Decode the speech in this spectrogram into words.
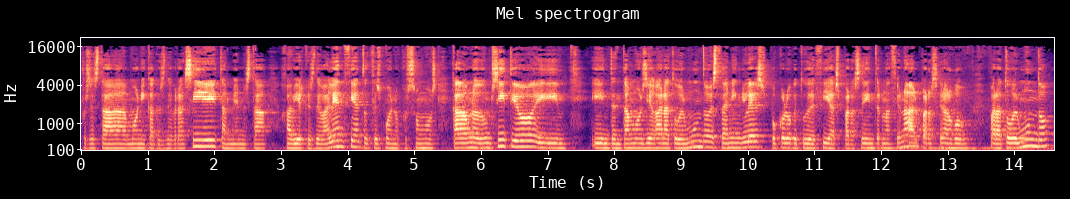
pues está Mónica que es de Brasil, también está Javier que es de Valencia, entonces bueno, pues somos cada uno de un sitio y, intentamos llegar a todo el mundo, está en inglés, poco lo que tú decías, para ser internacional, para ser algo para todo el mundo,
